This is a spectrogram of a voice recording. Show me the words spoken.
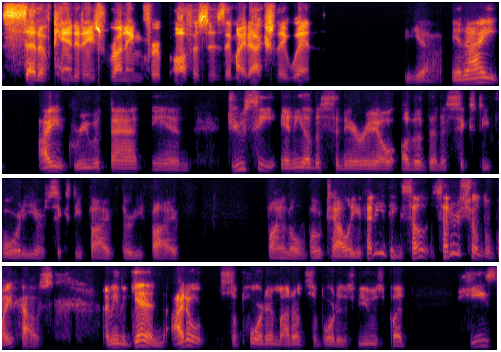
set of candidates running for offices they might actually win. Yeah, and I I agree with that. And do you see any other scenario other than a 60-40 or 65-35 final vote tally? If anything, Senator Sheldon Whitehouse. I mean, again, I don't support him. I don't support his views, but – he's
